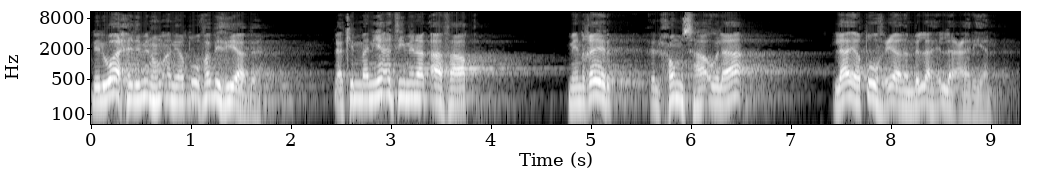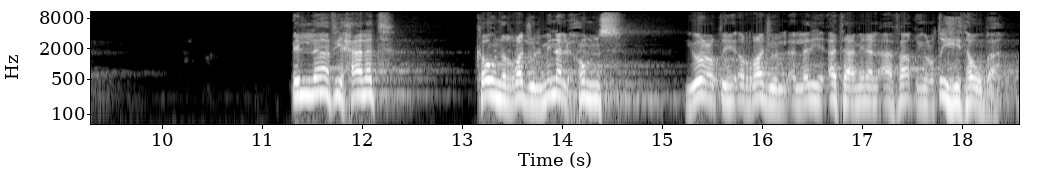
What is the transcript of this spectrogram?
للواحد منهم أن يطوف بثيابه. لكن من يأتي من الآفاق من غير الحمص هؤلاء لا يطوف عياذا بالله إلا عاريا. إلا في حالة كون الرجل من الحمص يعطي الرجل الذي أتى من الآفاق يعطيه ثوبه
